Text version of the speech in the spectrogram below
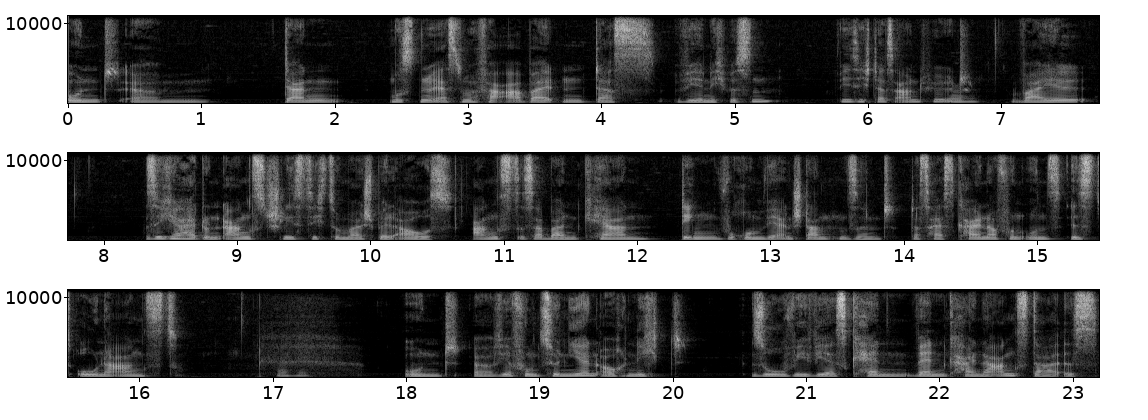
Und ähm, dann mussten wir erstmal verarbeiten, dass wir nicht wissen, wie sich das anfühlt, mhm. weil Sicherheit und Angst schließt sich zum Beispiel aus. Angst ist aber ein Kernding, worum wir entstanden sind. Das heißt, keiner von uns ist ohne Angst. Mhm. Und äh, wir funktionieren auch nicht so, wie wir es kennen, wenn keine Angst da ist.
